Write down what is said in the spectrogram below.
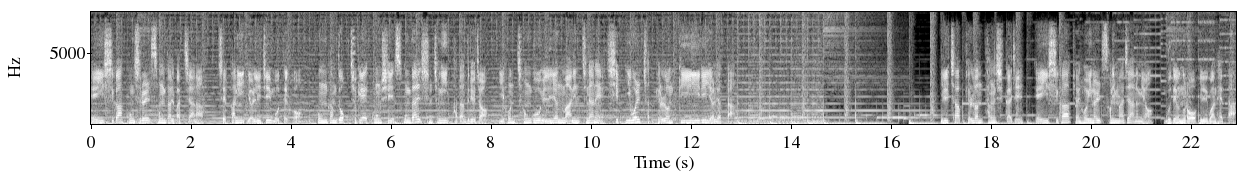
A씨가 공시를 송달받지 않아 재판이 열리지 못했고 홍 감독 측의 공시 송달 신청이 받아들여져 이혼 청구 1년 만인 지난해 12월 첫 변론 기일이 열렸다. 1차 변론 당시까지 A씨가 변호인을 선임하지 않으며 무대응으로 일관했다.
